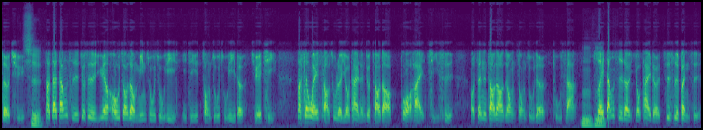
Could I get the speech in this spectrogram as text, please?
社区。是，那在当时就是因为欧洲这种民族主义以及种族主义的崛起，那身为少数的犹太人就遭到迫害、歧视，哦，甚至遭到这种种族的屠杀。嗯，所以当时的犹太的知识分子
